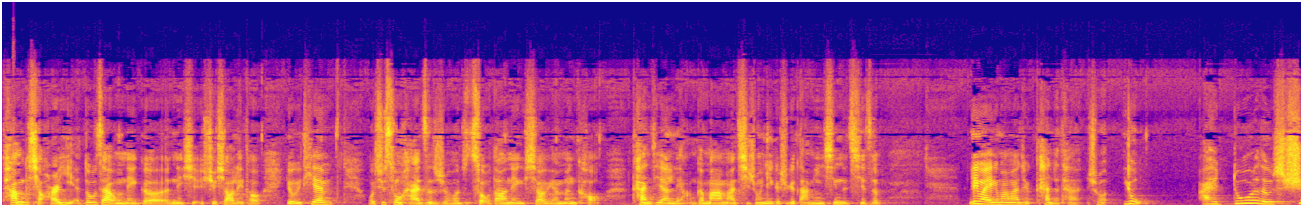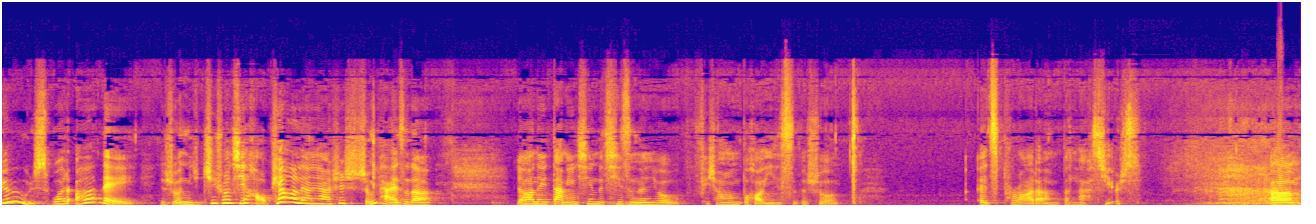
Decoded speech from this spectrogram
他们的小孩也都在我们那个那些学校里头。有一天我去送孩子的时候，就走到那个校园门口，看见两个妈妈，其中一个是个大明星的妻子，另外一个妈妈就看着他说：“哟，I adore those shoes. What are they？” 就说你这双鞋好漂亮呀，是什么牌子的？然后那大明星的妻子呢，就非常不好意思的说：“It's Prada, but last year's.” 嗯，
